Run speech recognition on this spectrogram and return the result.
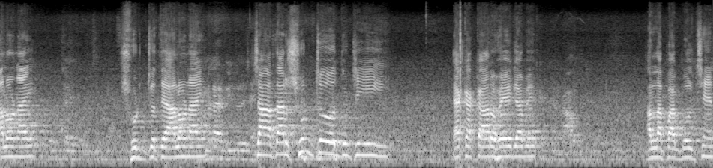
আলো নাই পরিচয় করছে। সূর্যতে আলো নাই মেলার ভিতরে যায়। চাঁদ আর সূর্য দুটি একাকার হয়ে যাবে রাও। আল্লাহ পাক বলছেন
